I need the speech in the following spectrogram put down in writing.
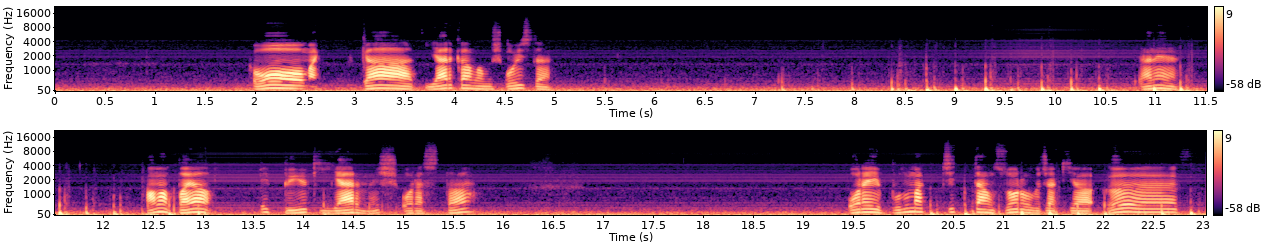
Oh my god. Yer kalmamış o yüzden. Yani ama baya bir büyük yermiş orası da. Orayı bulmak cidden zor olacak ya. Öf.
